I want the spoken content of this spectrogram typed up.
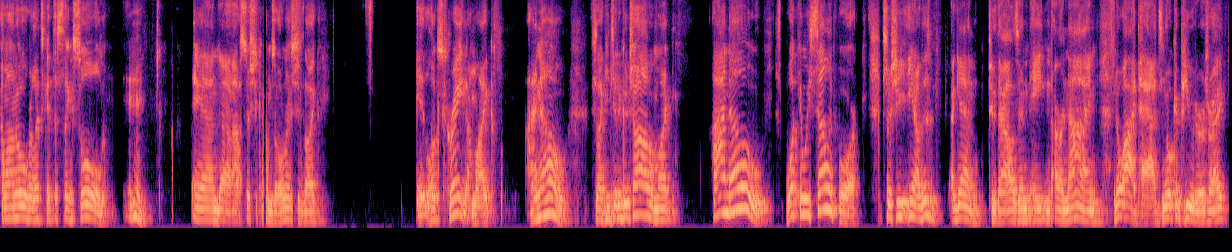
come on over. Let's get this thing sold. And uh, so she comes over and she's like, it looks great. I'm like, I know. She's like, you did a good job. I'm like, I know. What can we sell it for? So she, you know, this again, 2008 or nine, no iPads, no computers, right?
